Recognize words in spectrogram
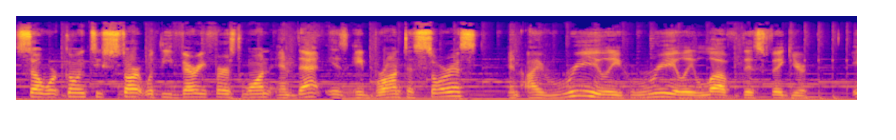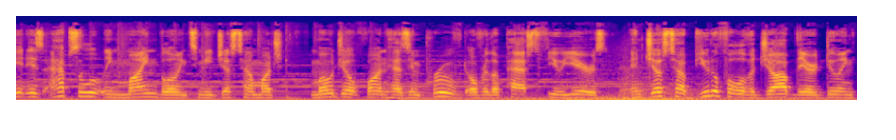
So we're going to start with the very first one, and that is a Brontosaurus. And I really, really love this figure. It is absolutely mind blowing to me just how much Mojo Fun has improved over the past few years, and just how beautiful of a job they are doing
